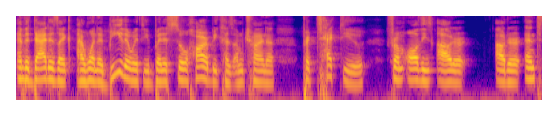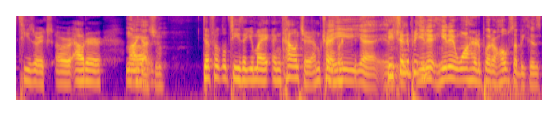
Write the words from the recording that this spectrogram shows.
And the dad is like, I want to be there with you, but it's so hard because I'm trying to protect you from all these outer outer entities or or outer no, I uh, got you. difficulties that you might encounter. I'm Yeah, trying. he to, yeah He's trying to he, pre- didn't he didn't want her to put her hopes up because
